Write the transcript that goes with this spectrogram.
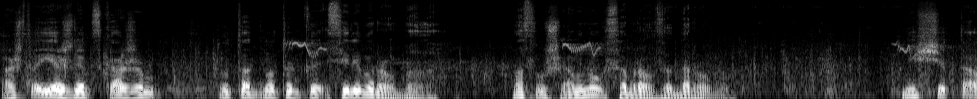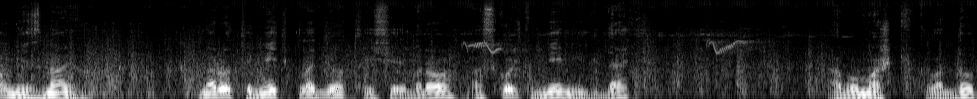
А что, ежели, скажем, тут одно только серебро было? Послушай, а много собрал за дорогу?» «Не считал, не знаю. Народ и медь кладет, и серебро, а сколько мне не видать. А бумажки кладут»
